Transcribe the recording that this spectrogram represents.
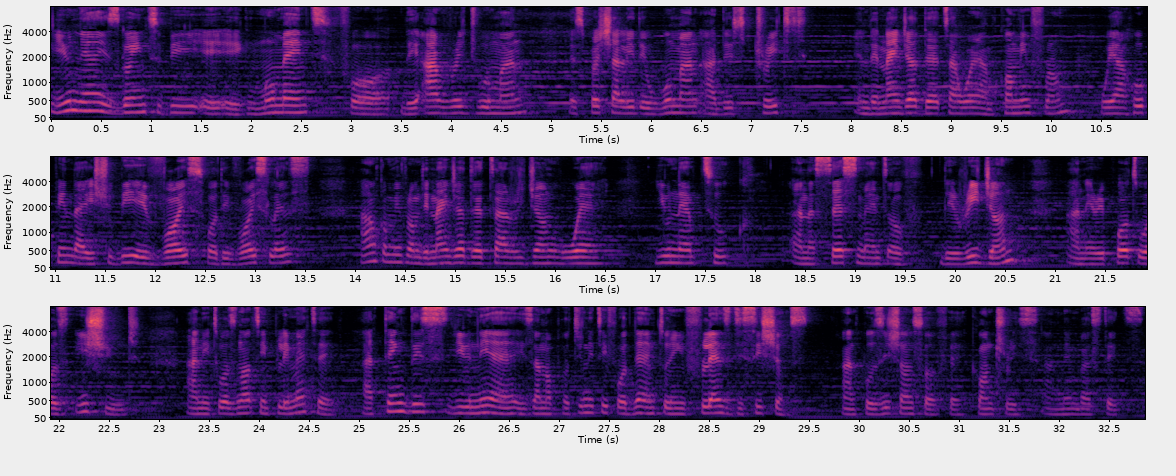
UNEA is going to be a, a moment for the average woman, especially the woman at the street in the Niger Delta where I'm coming from. We are hoping that it should be a voice for the voiceless. I'm coming from the Niger Delta region where UNEP took an assessment of the region and a report was issued and it was not implemented. I think this UNEA is an opportunity for them to influence decisions and positions of uh, countries and member states.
